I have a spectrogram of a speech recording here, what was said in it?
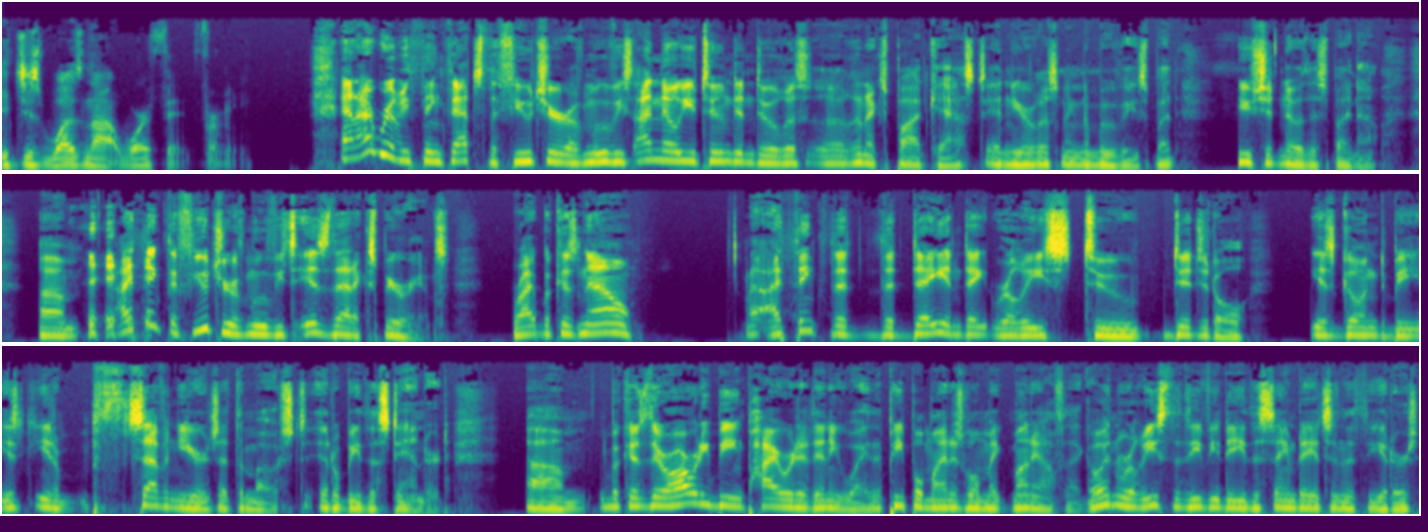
it just was not worth it for me. And I really think that's the future of movies. I know you tuned into a lis- uh, Linux podcast and you're listening to movies, but you should know this by now. Um, I think the future of movies is that experience, right? Because now I I think the the day and date release to digital is going to be is you know seven years at the most. It'll be the standard. Um, because they're already being pirated anyway. The people might as well make money off of that. Go ahead and release the DVD the same day it's in the theaters,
